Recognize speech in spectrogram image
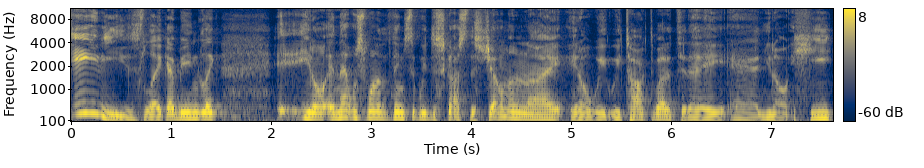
80s. Like, I mean, like, you know, and that was one of the things that we discussed. This gentleman and I, you know, we, we talked about it today, and you know, he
